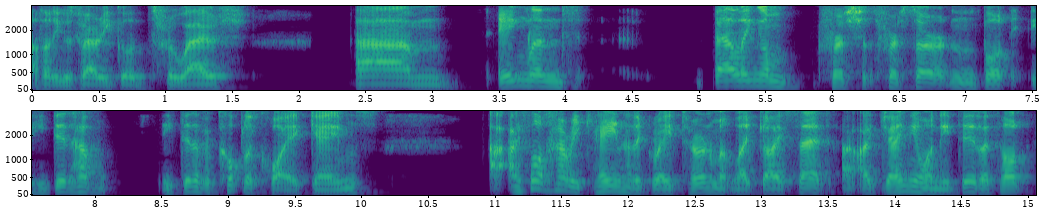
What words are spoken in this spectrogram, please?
I thought he was very good throughout. Um, England, Bellingham for for certain, but he did have he did have a couple of quiet games. I, I thought Harry Kane had a great tournament, like Guy said. I, I genuinely did. I thought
